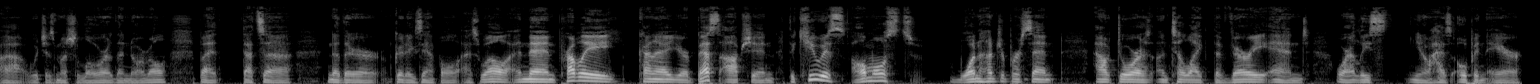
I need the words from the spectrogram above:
uh, which is much lower than normal. But that's a, uh, another good example as well. And then probably kind of your best option, the queue is almost 100% outdoors until like the very end, or at least you know has open air.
